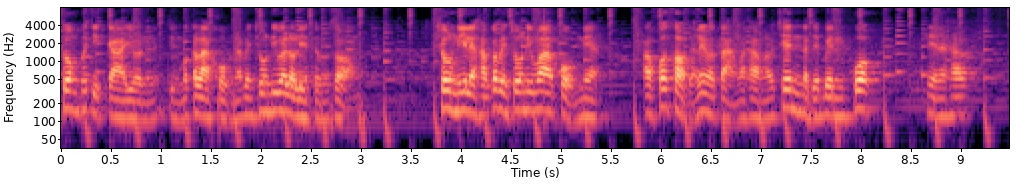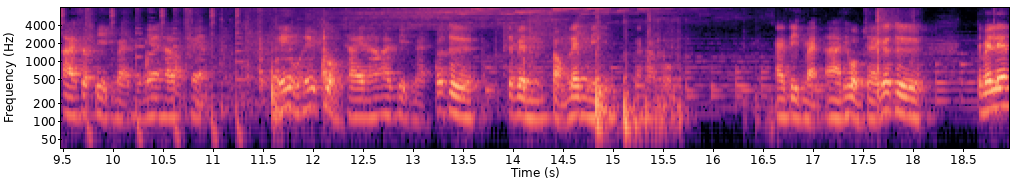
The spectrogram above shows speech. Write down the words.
ช่วงพฤศจิกายนถึงมกราคมนะเป็นช่วงที่ว่าเราเรียนเทอมสองช่วงนี้แหละครับก็เป็นช่วงที่ว่าผมเนี่ยเอาข้อสอบจากเล่มต่างๆมาทำแล้วเช่นอาจจะเป็นพวกเนี่ยนะครับ High Speed map อย่างเงี้ยครับเนี่ยนี่ผมนี่ที่ผมใช้นะครับ High Speed map ก็คือจะเป็นสองเล่มนี้นะครับผม High Speed map อ่าที่ผมใช้ก็คือ จะเป็นเล่ม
